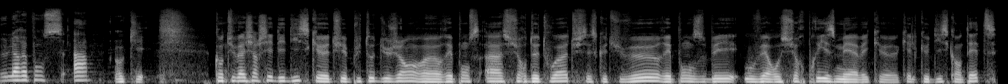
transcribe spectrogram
La réponse A. Ok. Quand tu vas chercher des disques, euh, tu es plutôt du genre euh, réponse A sûr de toi, tu sais ce que tu veux. Réponse B ouvert aux surprises, mais avec euh, quelques disques en tête.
